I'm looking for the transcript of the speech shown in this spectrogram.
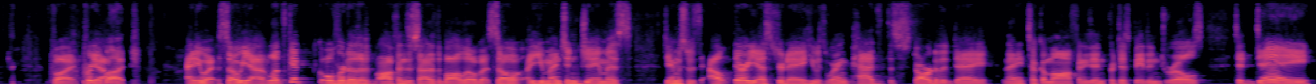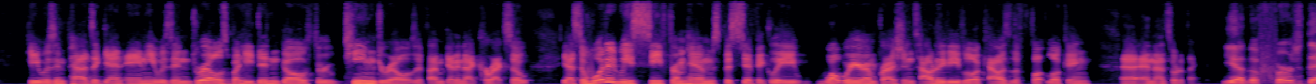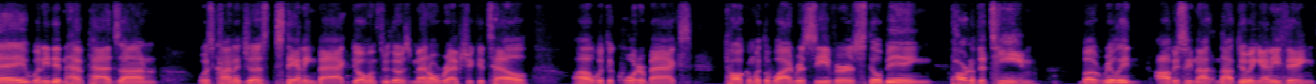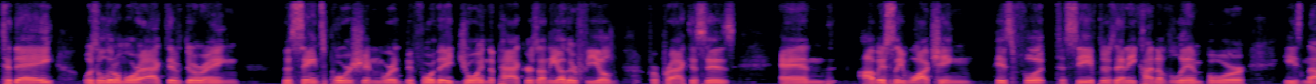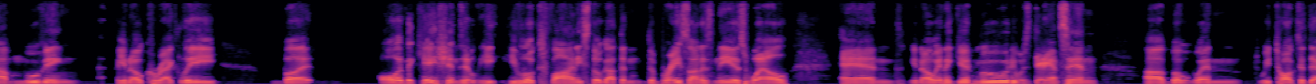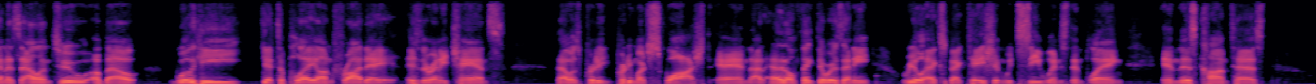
but pretty yeah. much. Anyway, so yeah, let's get over to the offensive side of the ball a little bit. So uh, you mentioned Jameis Jameis was out there yesterday. He was wearing pads at the start of the day, and then he took them off and he didn't participate in drills. Today, he was in pads again and he was in drills, but he didn't go through team drills, if I'm getting that correct. So, yeah. So, what did we see from him specifically? What were your impressions? How did he look? How is the foot looking? And that sort of thing. Yeah. The first day when he didn't have pads on was kind of just standing back, going through those mental reps. You could tell uh, with the quarterbacks, talking with the wide receivers, still being part of the team, but really obviously not not doing anything. Today was a little more active during the Saints portion where before they joined the Packers on the other field for practices and obviously watching his foot to see if there's any kind of limp or he's not moving, you know, correctly, but all indications he, he looks fine. He still got the, the brace on his knee as well. And, you know, in a good mood, he was dancing. Uh, but when we talked to Dennis Allen too about will he get to play on Friday? Is there any chance? That was pretty pretty much squashed, and I, I don't think there was any real expectation we'd see Winston playing in this contest.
